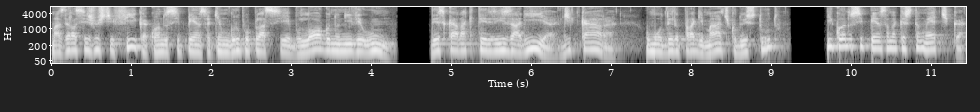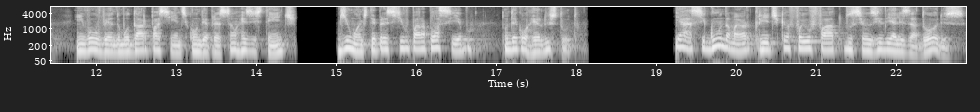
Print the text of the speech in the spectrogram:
mas ela se justifica quando se pensa que um grupo placebo, logo no nível 1, descaracterizaria de cara o modelo pragmático do estudo, e quando se pensa na questão ética, envolvendo mudar pacientes com depressão resistente de um antidepressivo para placebo no decorrer do estudo. E a segunda maior crítica foi o fato dos seus idealizadores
